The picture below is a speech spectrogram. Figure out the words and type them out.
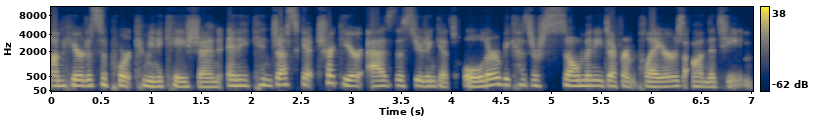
I'm here to support communication. And it can just get trickier as the student gets older because there's so many different players on the team.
